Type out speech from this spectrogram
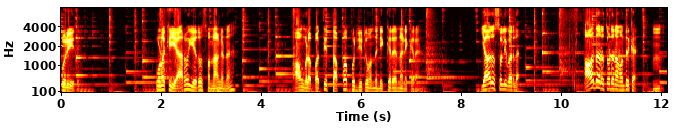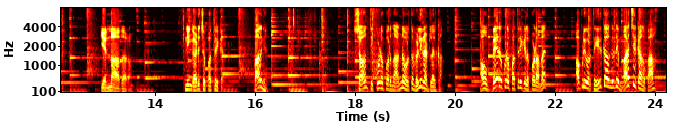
புரியுது. உனக்கு யாரோ ஏதோ சொன்னாங்கன்னு? அவங்கள பத்தி தப்பா புரிஞ்சுட்டு வந்து நிக்கிறேன்னு நினைக்கிறேன். யாரும் சொல்லி வரல. ஆதாரத்தோட நான் வந்திருக்கேன். ம். என்ன ஆதாரம்? நீங்க அடிச்ச பத்திரிக்கை. பாருங்க. சாந்தி கூட பிறந்த அண்ணன் ஒருத்தன் வெளிநாட்டுல இருக்கான். அவன் பேரை கூட பத்திரிக்கையில போடாம அப்படி ஒருத்தன் இருக்காங்கிறதே மறைச்சிருக்காங்கப்பா.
